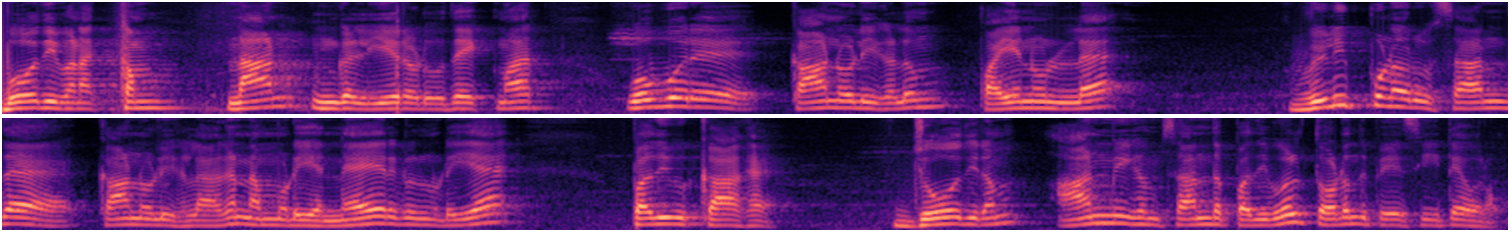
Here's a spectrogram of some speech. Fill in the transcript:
போதி வணக்கம். நான் உங்கள் ஈரோடு உதயகுமார். ஒவ்வொரு காணொளிகளும் பயனுள்ள விழிப்புணர்வு சார்ந்த காணொளிகளாக நம்முடைய நேயர்களுடைய பதிவுக்காக ஜோதிடம் ஆன்மீகம் சார்ந்த பதிவுகள் தொடர்ந்து பேசிக்கிட்டே வரோம்.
